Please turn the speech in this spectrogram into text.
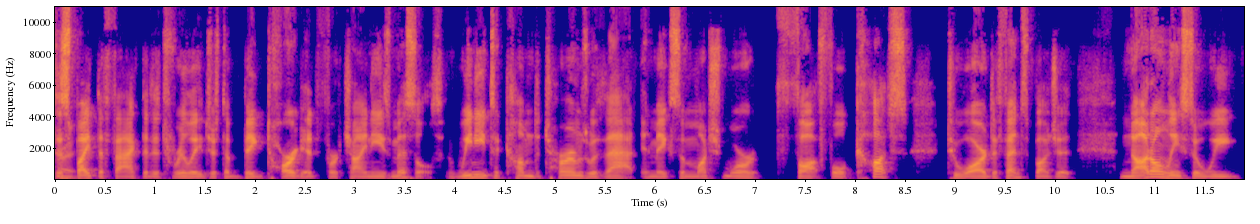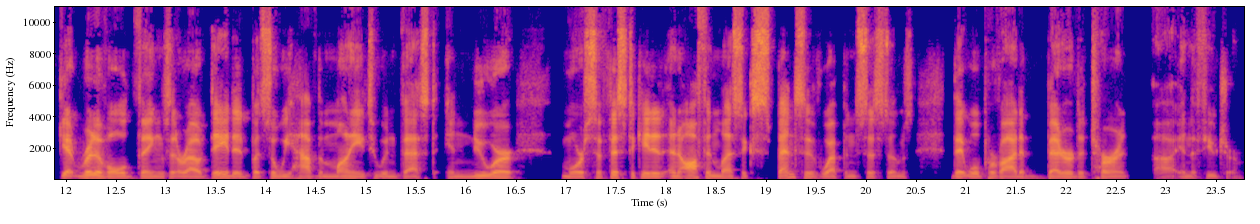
despite right. the fact that it's really just a big target for Chinese missiles. We need to come to terms with that and make some much more thoughtful cuts to our defense budget. Not only so we get rid of old things that are outdated, but so we have the money to invest in newer, more sophisticated, and often less expensive weapon systems that will provide a better deterrent uh, in the future.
